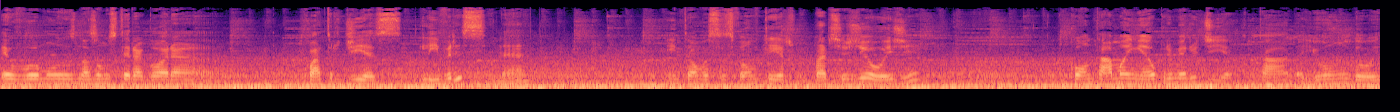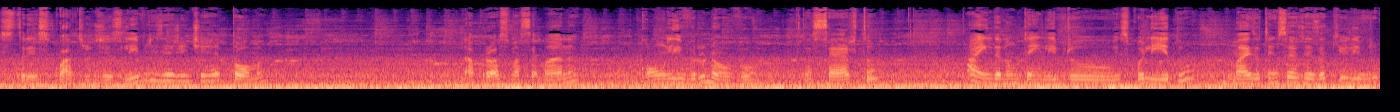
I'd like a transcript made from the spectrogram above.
Eu vamos, nós vamos ter agora quatro dias livres, né? Então vocês vão ter, a partir de hoje, contar amanhã o primeiro dia, tá? Daí um, dois, três, quatro dias livres e a gente retoma na próxima semana com um livro novo, tá certo? Ainda não tem livro escolhido, mas eu tenho certeza que o livro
